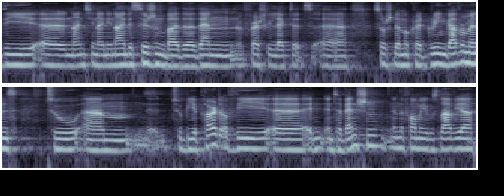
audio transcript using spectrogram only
the uh, 1999 decision by the then freshly elected uh, Social Democrat Green government to, um, to be a part of the uh, in intervention in the former Yugoslavia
